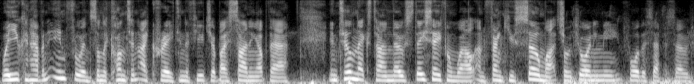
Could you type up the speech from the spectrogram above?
where you can have an influence on the content I create in the future by signing up there. Until next time though, stay safe and well and thank you so much for joining me for this episode.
